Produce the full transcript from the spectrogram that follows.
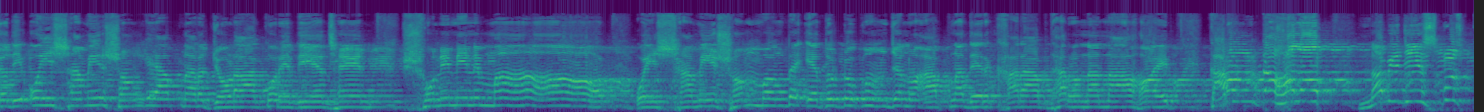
যদি ওই স্বামীর সঙ্গে আপনার জোড়া করে দিয়েছেন, শুনে নিন মা, ওই স্বামী সম্বন্ধে এতটুকু যেন আপনাদের খারাপ ধারণা না হয়। কারণটা হলো নবীজি স্পষ্ট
